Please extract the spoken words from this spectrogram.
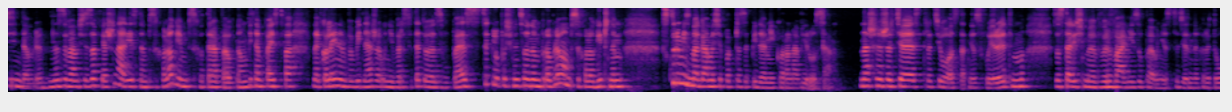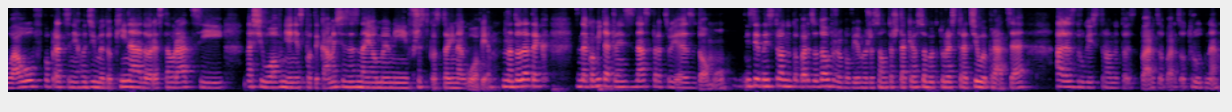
Dzień dobry, nazywam się Zofia Szynal, jestem psychologiem i psychoterapeutą. Witam Państwa na kolejnym webinarze Uniwersytetu SWPS z cyklu poświęconym problemom psychologicznym, z którymi zmagamy się podczas epidemii koronawirusa. Nasze życie straciło ostatnio swój rytm, zostaliśmy wyrwani zupełnie z codziennych rytuałów. Po pracy nie chodzimy do kina, do restauracji, na siłownię, nie spotykamy się ze znajomymi, wszystko stoi na głowie. Na dodatek znakomita część z nas pracuje z domu. I z jednej strony to bardzo dobrze, bo wiemy, że są też takie osoby, które straciły pracę, ale z drugiej strony to jest bardzo, bardzo trudne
